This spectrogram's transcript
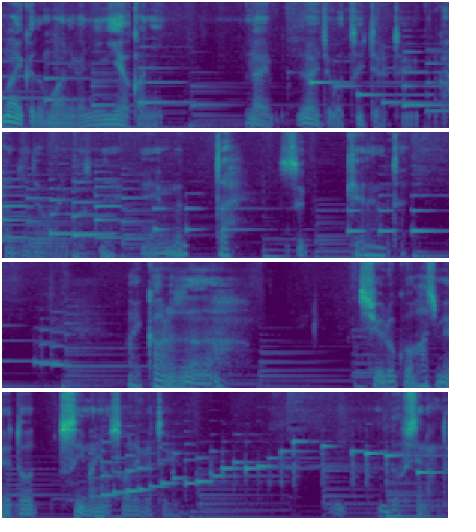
マイクの周りが賑やかにライライトがついてるという感じではありますね。眠たい。すっげえ眠たい。相変わらずだな。収録を始めると睡魔に襲われるという。どうしてなんだろう。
